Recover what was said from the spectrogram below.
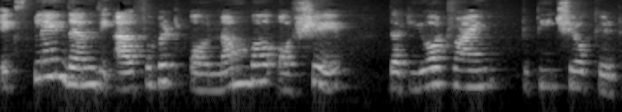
explain them the alphabet or number or shape that you are trying to teach your kid.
